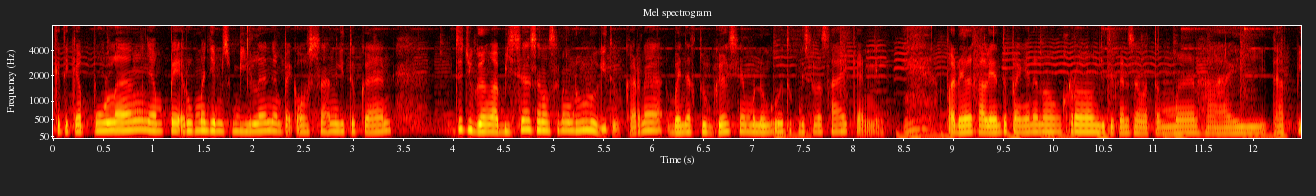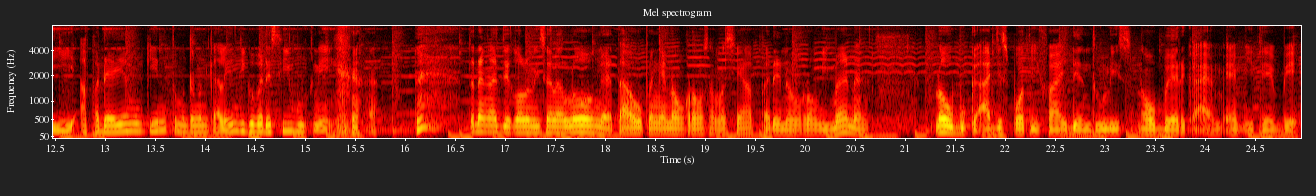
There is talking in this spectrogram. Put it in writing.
Ketika pulang nyampe rumah jam 9, nyampe kosan gitu kan itu juga gak bisa senang-senang dulu gitu. Karena banyak tugas yang menunggu untuk diselesaikan nih. Padahal kalian tuh pengennya nongkrong gitu kan sama teman hai. Tapi apa daya mungkin teman-teman kalian juga pada sibuk nih. Tenang aja kalau misalnya lo nggak tahu pengen nongkrong sama siapa dan nongkrong di mana lo buka aja Spotify dan tulis Nobar KMM ITB.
